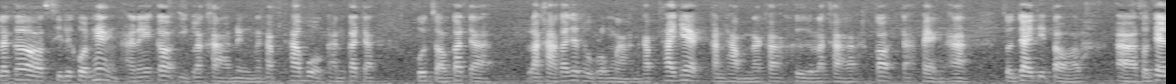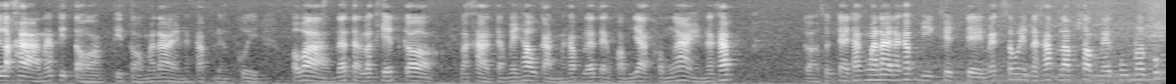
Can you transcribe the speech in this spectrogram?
แล้วก็ซิลิโคนแห้ง อันนี้ก็อีกราคาหนึ่งนะครับ ถ้าบวกกันก็จะคูณสองก็จะ ราคาก็จะถูกลงมานะครับ ถ้าแยกกันทำนะครับคือราคาก็จะแพงอะสนใจติดต่ออ่าสนใจราคานะติดต่อติดต่อมาได้นะครับ เดี๋ยวคุย เพราะว่าแล้วแต่ละเคสก็ราคาจะไม่เท่ากันนะครับ แล้วแต่ความยากความง่ายนะครับ ก็สนใจทักมาได้นะครับ BKJ Max 7นะครับ รับซ่อม MacBook Notebook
